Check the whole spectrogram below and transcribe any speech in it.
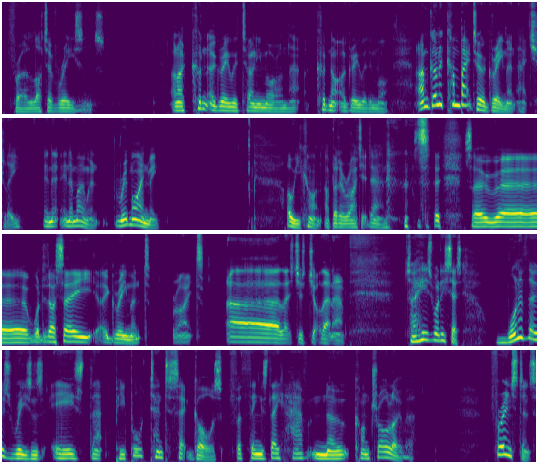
for a lot of reasons. And I couldn't agree with Tony more on that. I could not agree with him more. I'm going to come back to agreement actually in a, in a moment. Remind me. Oh, you can't. I better write it down. so, so uh, what did I say? Agreement. Right. Uh, let's just jot that down. So here's what he says. One of those reasons is that people tend to set goals for things they have no control over. For instance,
